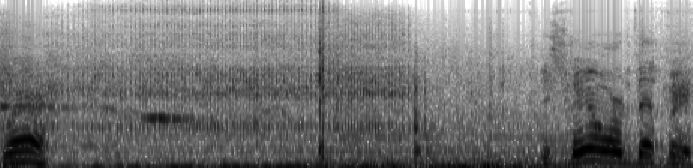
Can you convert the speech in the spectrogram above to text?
Where? This way or that way?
